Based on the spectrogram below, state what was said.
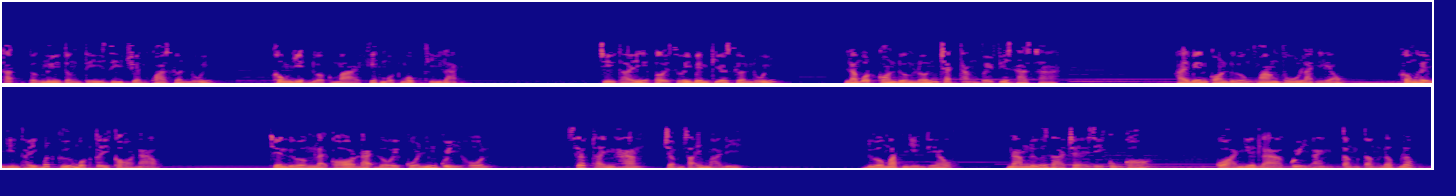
thận từng ly từng tí di chuyển qua sườn núi, không nhịn được mà hít một ngụm khí lạnh. Chỉ thấy ở dưới bên kia sườn núi là một con đường lớn chạy thẳng về phía xa xa. Hai bên con đường hoang vu lạnh lẽo, không hề nhìn thấy bất cứ một cây cỏ nào. Trên đường lại có đại đội của những quỷ hồn, xếp thành hàng chậm rãi mà đi. Đưa mắt nhìn theo, nam nữ già trẻ gì cũng có, quả nhiên là quỷ ảnh tầng tầng lớp lớp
